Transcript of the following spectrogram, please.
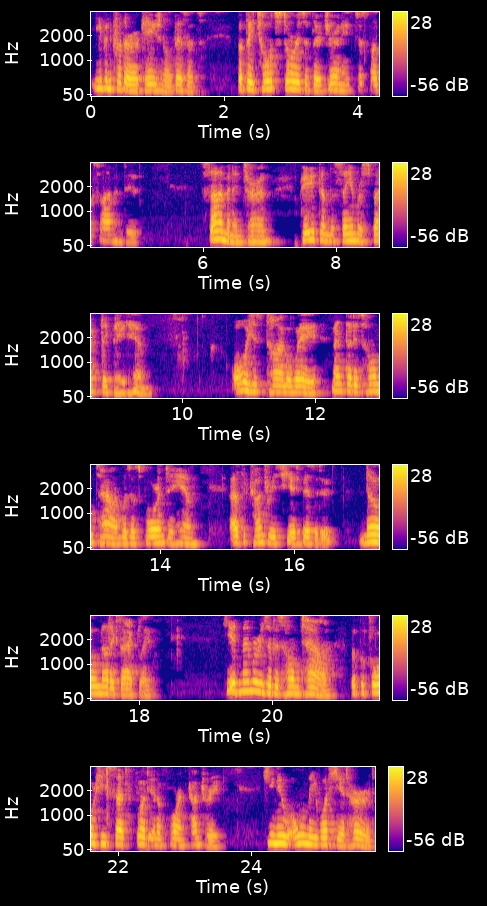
even for their occasional visits, but they told stories of their journeys just like Simon did. Simon, in turn, paid them the same respect they paid him. All his time away meant that his hometown was as foreign to him as the countries he had visited. No, not exactly. He had memories of his hometown, but before he set foot in a foreign country, he knew only what he had heard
